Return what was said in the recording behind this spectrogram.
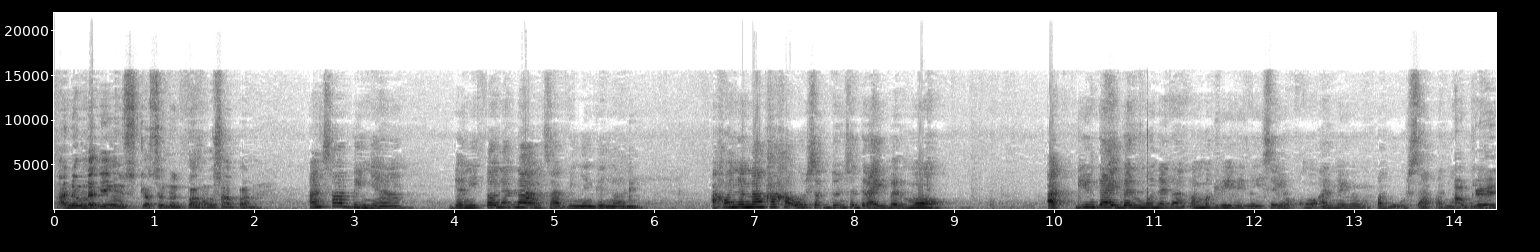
Anong naging kasunod pang usapan? Ang sabi niya, ganito na lang, sabi niya ganon. Ako na lang kakausap dun sa driver mo. At yung driver mo na lang ang magre-relay sa'yo kung ano yung pag-uusapan namin. Okay.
